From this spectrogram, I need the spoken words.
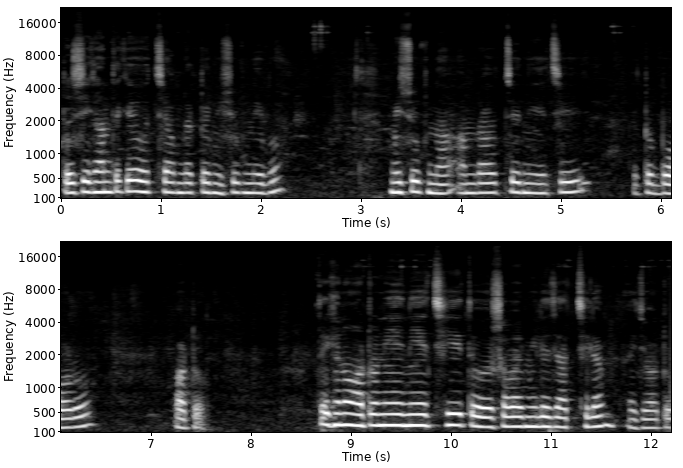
তো সেখান থেকে হচ্ছে আমরা একটা মিশুক নেব। মিশুক না, আমরা হচ্ছে নিয়েছি একটা বড় অটো। তো এখানে অটো নিয়ে নিয়েছি, তো সবাই মিলে যাচ্ছিলাম এই যে অটো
